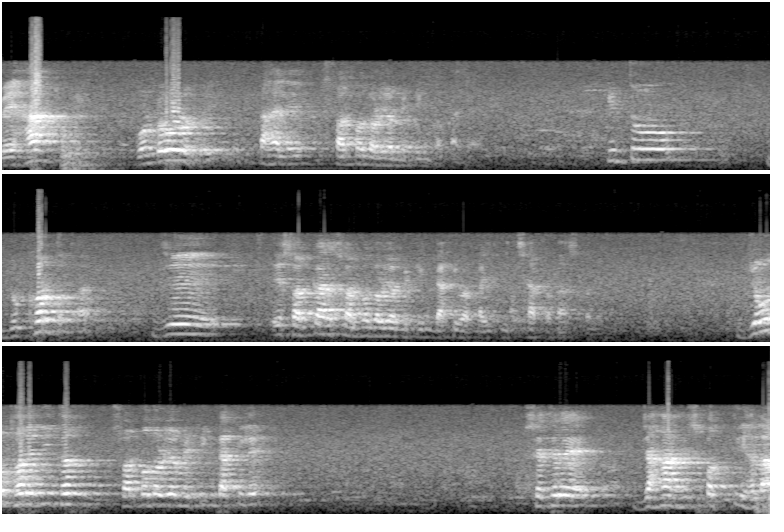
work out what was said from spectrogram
বেহাল গণ্ডগোল হয় তহলে স্বৰপদীয় মিটিং কৰা যায় কিন্তু দুখৰ কথা যে ଏ ସରକାର ସର୍ବଦଳୀୟ ମିଟିଂ ଡାକିବା ପାଇଁ ଇଚ୍ଛା ପ୍ରକାଶ କଲେ ଯେଉଁ ଥରେ ଦୁଇଥର ସର୍ବଦଳୀୟ ମିଟିଂ ଡାକିଲେ ସେଥିରେ ଯାହା ନିଷ୍ପତ୍ତି ହେଲା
